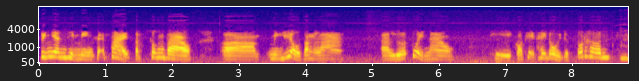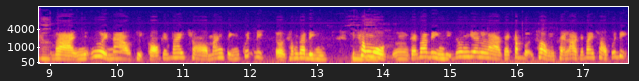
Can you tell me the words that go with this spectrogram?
tuy nhiên thì mình sẽ phải tập trung vào à, mình hiểu rằng là à, lứa tuổi nào thì có thể thay đổi được tốt hơn dạ. và những người nào thì có cái vai trò mang tính quyết định ở trong gia đình thì trong dạ. một ừ, cái gia đình thì đương nhiên là cái cặp vợ chồng sẽ là cái vai trò quyết định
